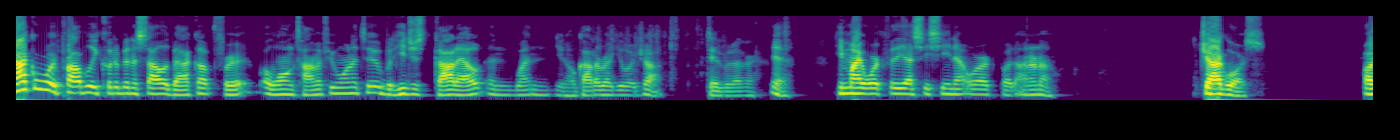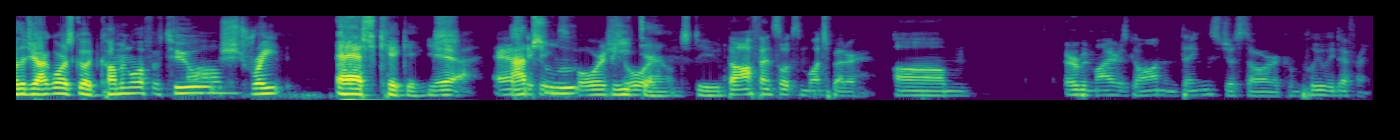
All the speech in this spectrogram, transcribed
McElroy probably could have been a solid backup for a long time if he wanted to, but he just got out and went and you know got a regular job. Did whatever. Yeah. He might work for the SEC network, but I don't know. Jaguars. Are the Jaguars good? Coming off of two Um, straight ass kickings. Yeah. Ass Absolute for sure. beatdowns, dude. The offense looks much better. Um, Urban Meyer's gone, and things just are completely different.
